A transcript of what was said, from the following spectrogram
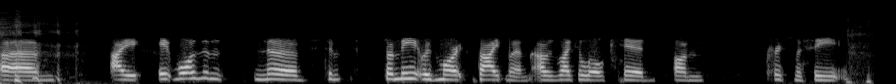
Um, I it wasn't nerves. To, for me, it was more excitement. I was like a little kid on Christmas Eve.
